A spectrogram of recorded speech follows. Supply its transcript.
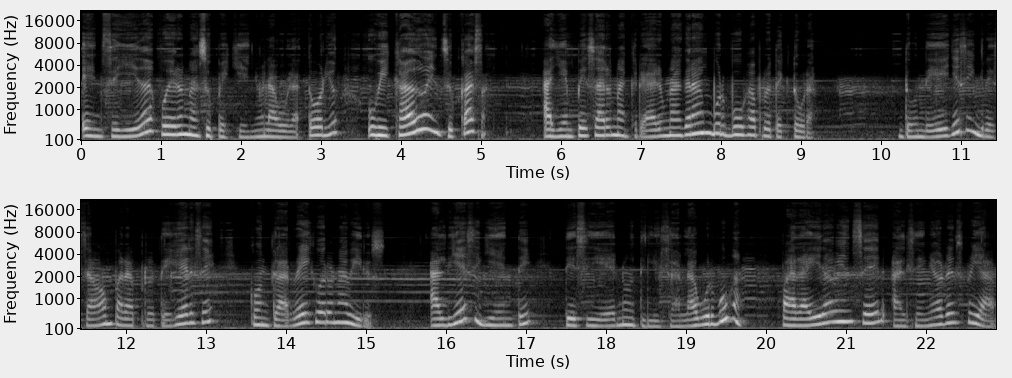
Enseguida fueron a su pequeño laboratorio ubicado en su casa. Allí empezaron a crear una gran burbuja protectora, donde ellas ingresaban para protegerse contra el rey coronavirus. Al día siguiente decidieron utilizar la burbuja para ir a vencer al señor resfriado,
